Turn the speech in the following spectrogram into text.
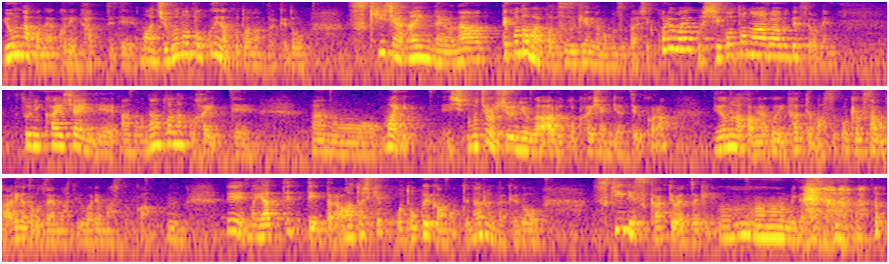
世の中の役に立ってて、まあ、自分の得意なことなんだけど好きじゃないんだよなってこともやっぱ続けるのが難しい。これはよく仕事のあるあるですよね。普通に会社員であのなんとなく入ってあの、まあ、もちろん収入があると会社員でやってるから世の中の役に立ってます。お客様からありがとうございますって言われますとか、うん、で、まあ、やってって言ったらあ私結構得意かもってなるんだけど好きですかって言われた時にうんうんみたいな。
